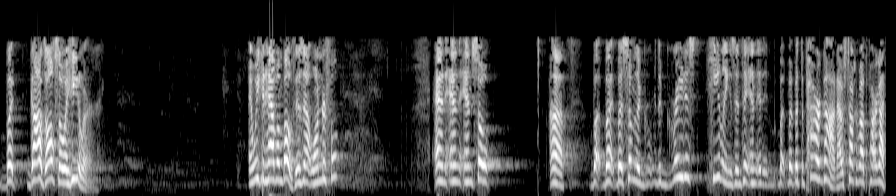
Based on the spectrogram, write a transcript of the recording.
But God's also a healer. And we can have them both. Isn't that wonderful? And, and, and so, uh, but, but, but some of the, the greatest healings and, th- and, but, but, but the power of God. I was talking about the power of God.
